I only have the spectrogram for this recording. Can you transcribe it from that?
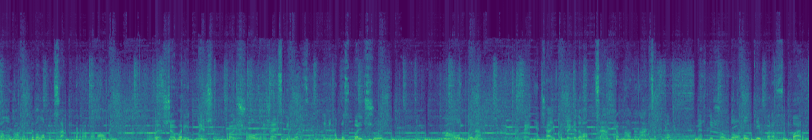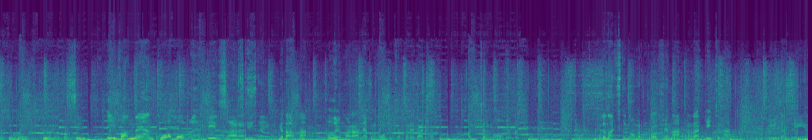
номер девелопекса пробивав. Вище воріт м'яч пройшов. Зражевський бореться проти нього Безпальчук. А от буде Євгенія Чайку, той віддавав центром на 11-ку. М'яч дійшов до голкіпера суперників. Кинув Василь Іваненко. Момент і зараз кидав на Лимара. Не проходиться передача. Чернов. 11 номер профі на Ракітіна. І від Андрія.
